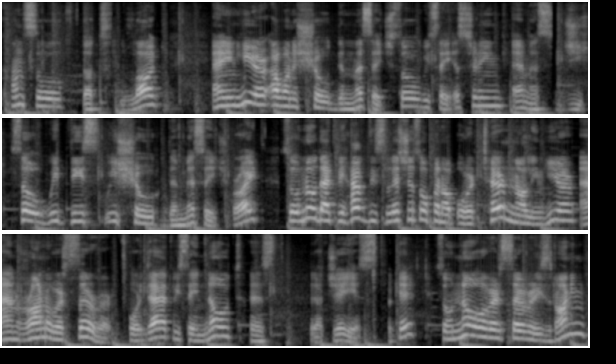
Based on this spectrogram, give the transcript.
console.log and in here, I want to show the message. So we say a string msg. So with this, we show the message, right? So now that we have this, let's just open up our terminal in here and run our server. For that, we say node test JS. Okay, so now our server is running.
